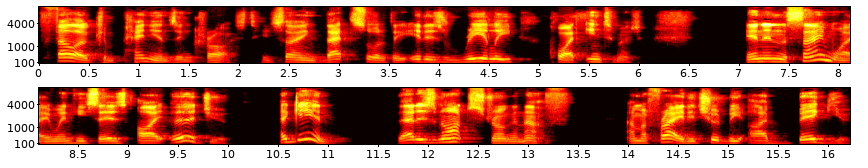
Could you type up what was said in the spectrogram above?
fellow companions in Christ. He's saying that sort of thing. It is really quite intimate. And in the same way, when he says, I urge you, again, that is not strong enough. I'm afraid it should be, I beg you.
